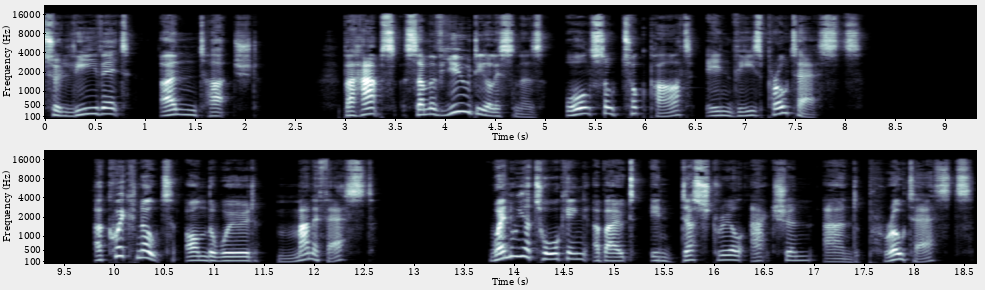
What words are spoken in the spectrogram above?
to leave it untouched. Perhaps some of you, dear listeners, also took part in these protests. A quick note on the word manifest. When we are talking about industrial action and protests,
